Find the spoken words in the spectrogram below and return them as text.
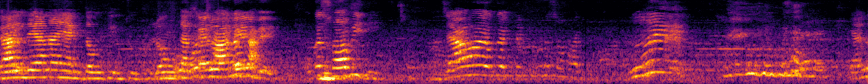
ঝাল দেয়া নাই একদম কিন্তু লঙ্কা ওকে সবই দি যা হয় ওকে একটা একটু করে সব কেন?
